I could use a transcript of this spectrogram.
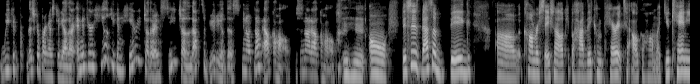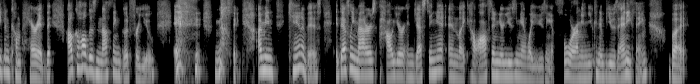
we could this could bring us together. And if you're healed, you can hear each other and see each other. That's the beauty of this. You know, it's not alcohol. This is not alcohol. Mm-hmm. Oh, this is that's a big uh, conversation a lot of people have. They compare it to alcohol. I'm like, you can't even compare it. The, alcohol does nothing good for you. nothing. I mean, cannabis, it definitely matters how you're ingesting it and like how often you're using it, what you're using it for. I mean, you can abuse anything, but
